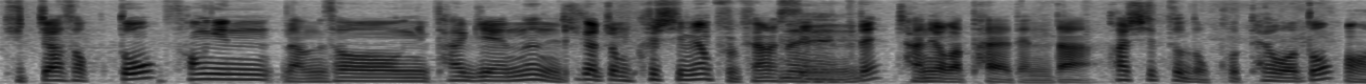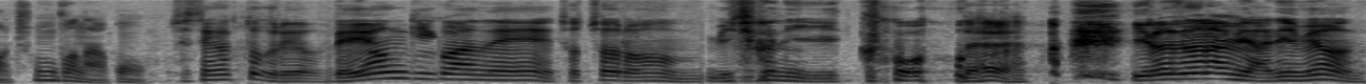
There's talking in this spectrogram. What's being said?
뒷좌석도 성인 남성이 타기에는 키가 좀 크시면 불편할 수 네. 있는데 자녀가 타야 된다 카시트 놓고 태워도 어, 충분하고 제 생각도 그래요. 내연기관에 저처럼 미션이 있고 네 이런 사람이 아니면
